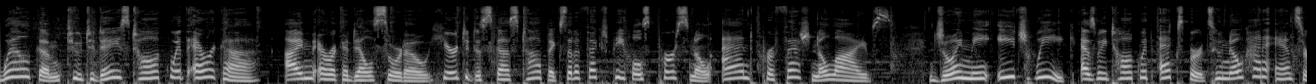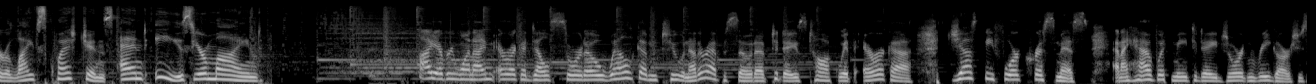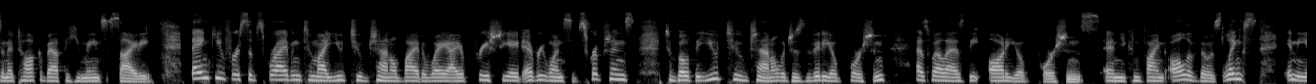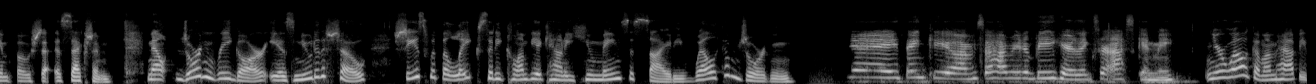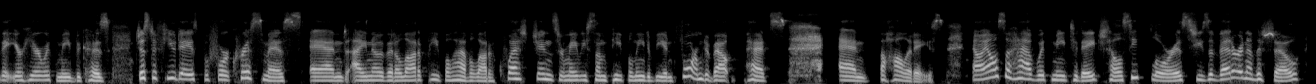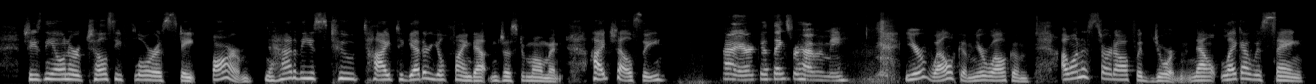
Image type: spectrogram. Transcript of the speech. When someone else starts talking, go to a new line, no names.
Welcome to today's talk with Erika. I'm Erika Del Sordo, here to discuss topics that affect people's personal and professional lives. Join me each week as we talk with experts who know how to answer life's questions and ease your mind. Hi, everyone. I'm Erika Del Sordo. Welcome to another episode of today's Talk with Erika, just before Christmas. And I have with me today Jordan Regar. She's going to talk about the Humane Society. Thank you for subscribing to my YouTube channel, by the way. I appreciate everyone's subscriptions to both the YouTube channel, which is the video portion, as well as the audio portions. And you can find all of those links in the info sh- uh, section. Now, Jordan Regar is new to the show. She's with the Lake City, Columbia County Humane Society. Welcome, Jordan.
Yay, thank you. I'm so happy to be here. Thanks for asking me.
You're welcome. I'm happy that you're here with me because just a few days before Christmas, and I know that a lot of people have a lot of questions, or maybe some people need to be informed about pets and the holidays. Now, I also have with me today Chelsea Flores. She's a veteran of the show. She's the owner of Chelsea Flores State Farm. Now, how do these two tie together? You'll find out in just a moment. Hi, Chelsea.
Hi, Erika. Thanks for having me.
You're welcome. You're welcome. I want to start off with Jordan. Now, like I was saying,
